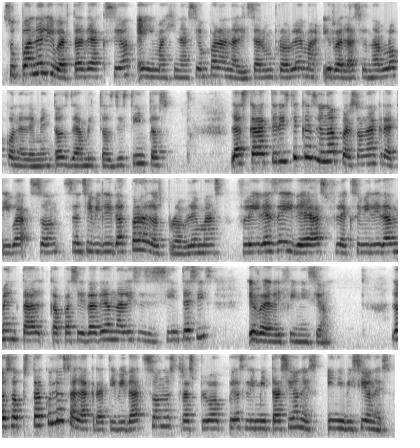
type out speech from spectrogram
Supone libertad de acción e imaginación para analizar un problema y relacionarlo con elementos de ámbitos distintos. Las características de una persona creativa son sensibilidad para los problemas, fluidez de ideas, flexibilidad mental, capacidad de análisis y síntesis y redefinición. Los obstáculos a la creatividad son nuestras propias limitaciones, inhibiciones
